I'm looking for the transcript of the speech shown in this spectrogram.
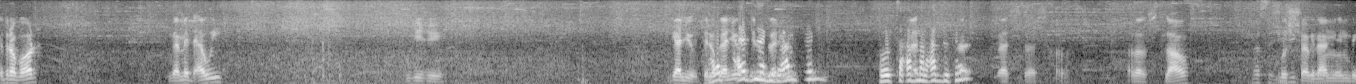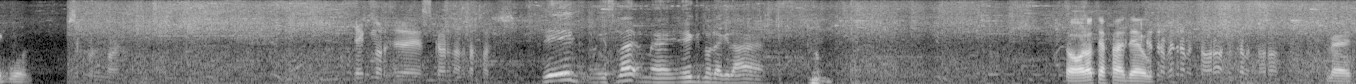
اضرب R. جامد قوي. GG. جاليو قلت له جاليو صاحبنا يا جدعان جاليو. فين؟ هو صاحبنا لحد فين؟ بس بس خلاص. خلاص اطلعوا. بس جي بصوا يا جدعان end الجون ignore آه، سكارنر ده خالص. إيه اسمها ignore يا جدعان. turret يا فهداوي. اضرب اضرب ال turret اضرب ال turret ماشي.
